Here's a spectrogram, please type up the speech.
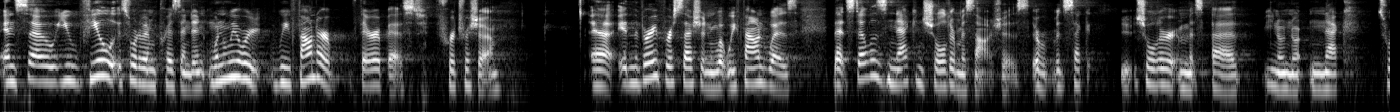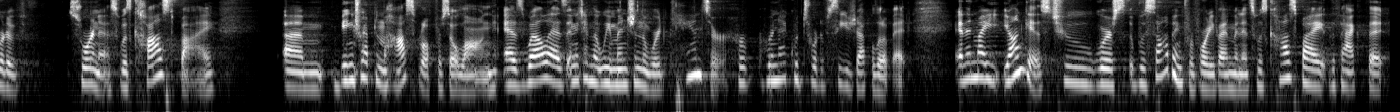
And so you feel sort of imprisoned. And when we were, we found our therapist, Patricia, uh, in the very first session, what we found was that Stella's neck and shoulder massages, or shoulder, uh, you know, neck sort of soreness was caused by um, being trapped in the hospital for so long, as well as anytime that we mentioned the word cancer, her, her neck would sort of seize up a little bit. And then my youngest, who was, was sobbing for 45 minutes, was caused by the fact that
